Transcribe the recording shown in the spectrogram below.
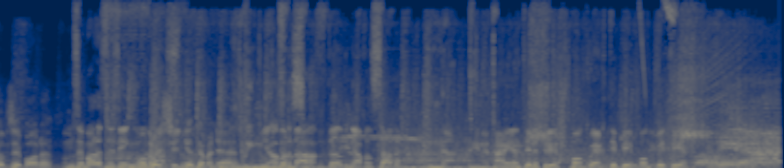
Vamos embora. Vamos embora, Zezinho. Um Um beijinho e até amanhã. Linha Tudo guardado avançada da linha avançada na Antena 3. em antena3.rtp.pt.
